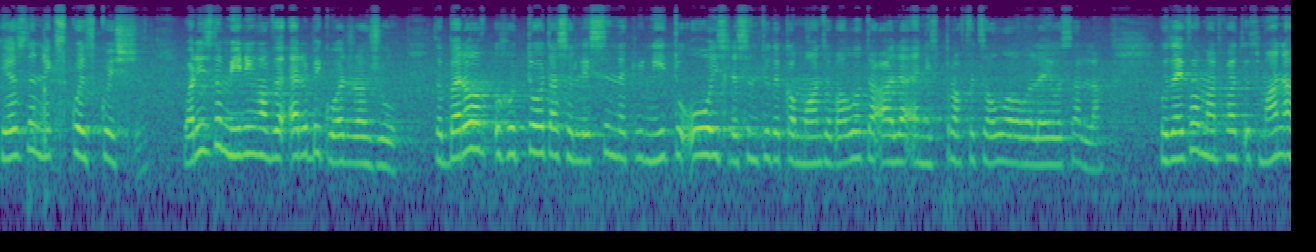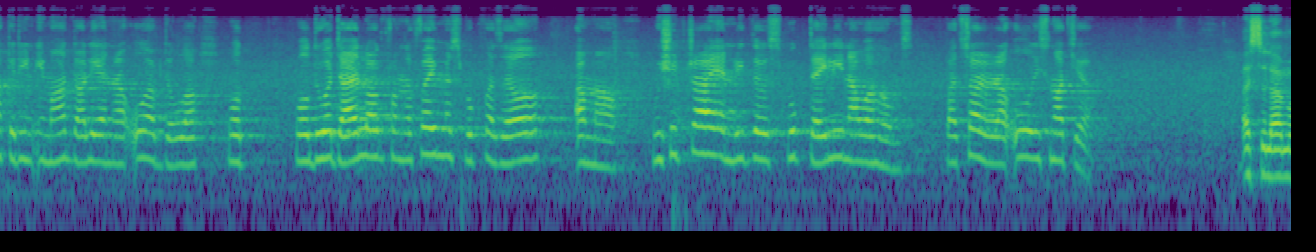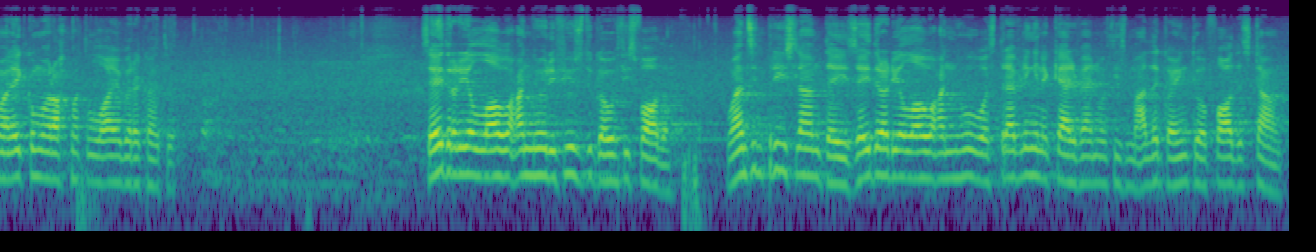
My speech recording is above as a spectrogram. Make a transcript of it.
Here's the next quiz question. What is the meaning of the Arabic word rajul? The Battle of Uhud taught us a lesson that we need to always listen to the commands of Allah Ta'ala and His Prophet Sallallahu Alaihi Wasallam. Hudayfa Marfat, Uthman Akadin, Imad Dali and Ra'u Abdullah will, will do a dialogue from the famous book Fazail Amal. We should try and read this book daily in our homes. But sorry, Ra'ul is not here. Assalamu alaikum wa rahmatullahi wa barakatuh. Zayd radiallahu anhu refused to go with his father. Once in pre-Islam days, Zayd radiallahu anhu was traveling in a caravan with his mother going to a father's town.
